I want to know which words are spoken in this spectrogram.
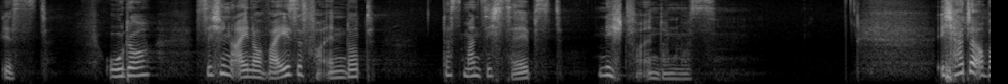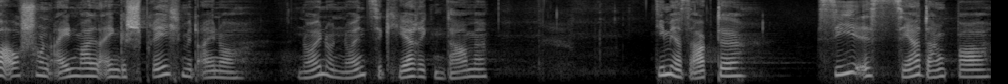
ist. Oder sich in einer Weise verändert, dass man sich selbst nicht verändern muss. Ich hatte aber auch schon einmal ein Gespräch mit einer 99-jährigen Dame, die mir sagte, sie ist sehr dankbar,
